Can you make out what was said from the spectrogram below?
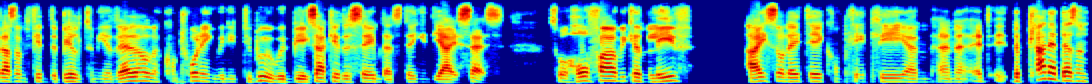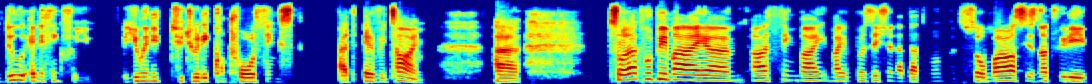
doesn't fit the bill to me. The controlling we need to do would be exactly the same that staying in the ISS. So how far we can live isolated completely, and and it, it, the planet doesn't do anything for you you need to really control things at every time. Uh, so that would be my, um, I think, my my position at that moment. So Mars is not really,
